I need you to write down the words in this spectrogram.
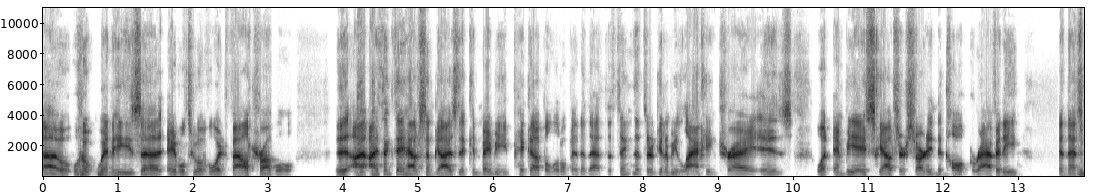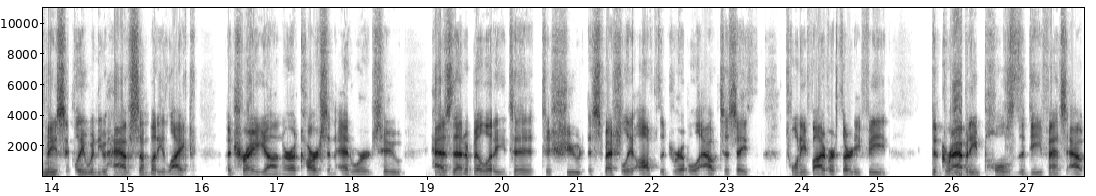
Uh, when he's uh, able to avoid foul trouble, uh, I, I, think they have some guys that can maybe pick up a little bit of that. The thing that they're going to be lacking, Trey, is what NBA scouts are starting to call gravity, and that's mm-hmm. basically when you have somebody like a Trae Young or a Carson Edwards who has that ability to to shoot, especially off the dribble, out to say 25 or 30 feet, the gravity pulls the defense out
